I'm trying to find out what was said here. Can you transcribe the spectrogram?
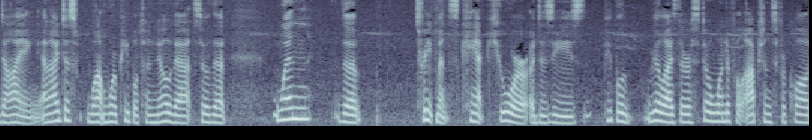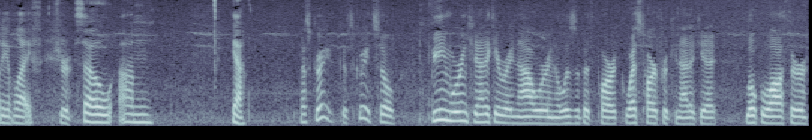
dying. And I just want more people to know that so that when the treatments can't cure a disease, people realize there are still wonderful options for quality of life. Sure. So, um, yeah. That's great. That's great. So, being we're in Connecticut right now, we're in Elizabeth Park, West Hartford, Connecticut. Local author.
